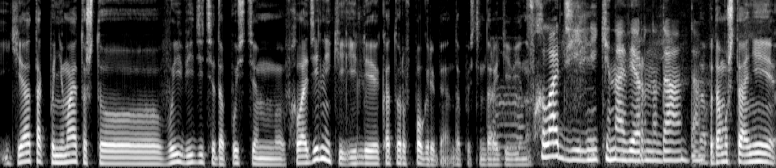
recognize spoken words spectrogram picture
Я так понимаю то, что вы видите, допустим, в холодильнике или который в погребе, допустим, дорогие вина? В холодильнике, наверное, да, да. да потому что они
